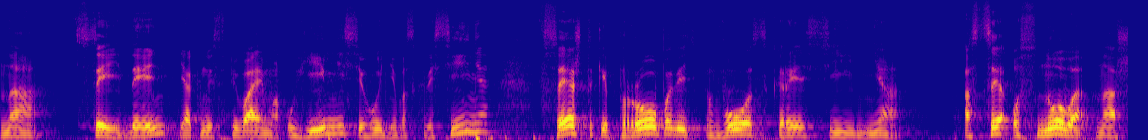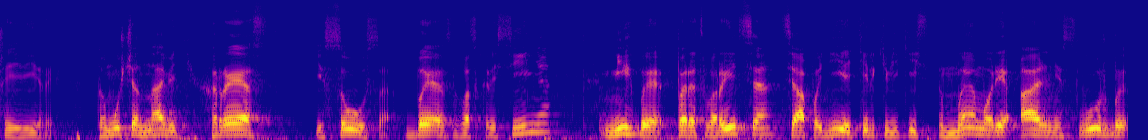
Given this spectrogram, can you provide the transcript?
на цей день, як ми співаємо у гімні сьогодні Воскресіння, все ж таки проповідь Воскресіння. А це основа нашої віри. Тому що навіть хрест Ісуса без Воскресіння міг би перетворитися ця подія тільки в якісь меморіальні служби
